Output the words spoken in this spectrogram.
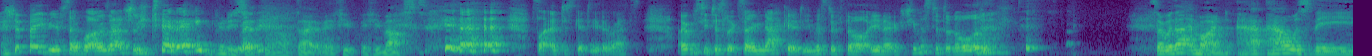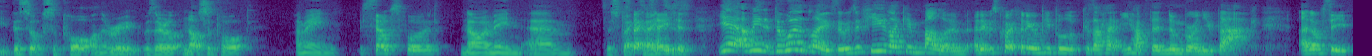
"I should maybe have said what I was actually doing." You really said, "Oh, don't if you if you must." It's like I just get to do the rest. I obviously just look so knackered. You must have thought, you know, she must have done all of them. So with that in mind, how, how was the the sort of support on the route? Was there a, not support? I mean, Self-support. no, I mean um, the spectators. spectators. Yeah, I mean there weren't loads. There was a few like in Malham, and it was quite funny when people because I had you have their number on your back. And obviously,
